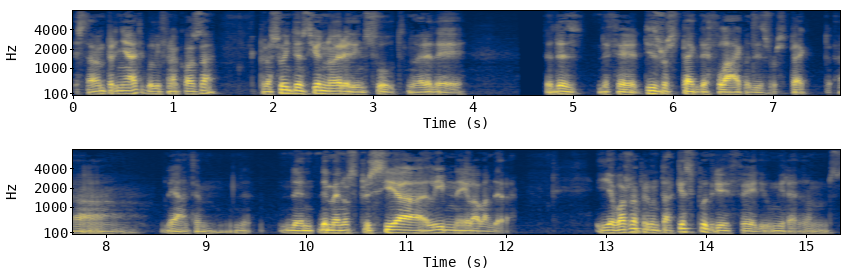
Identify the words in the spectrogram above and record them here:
estava emprenyat i volia fer una cosa, però la seva intenció no era d'insult, no era de, de, de, de fer disrespect de flag o disrespect uh, de anthem, de, de, de menospreciar l'himne i la bandera. I llavors va preguntar què es podria fer. Diu, mira, doncs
